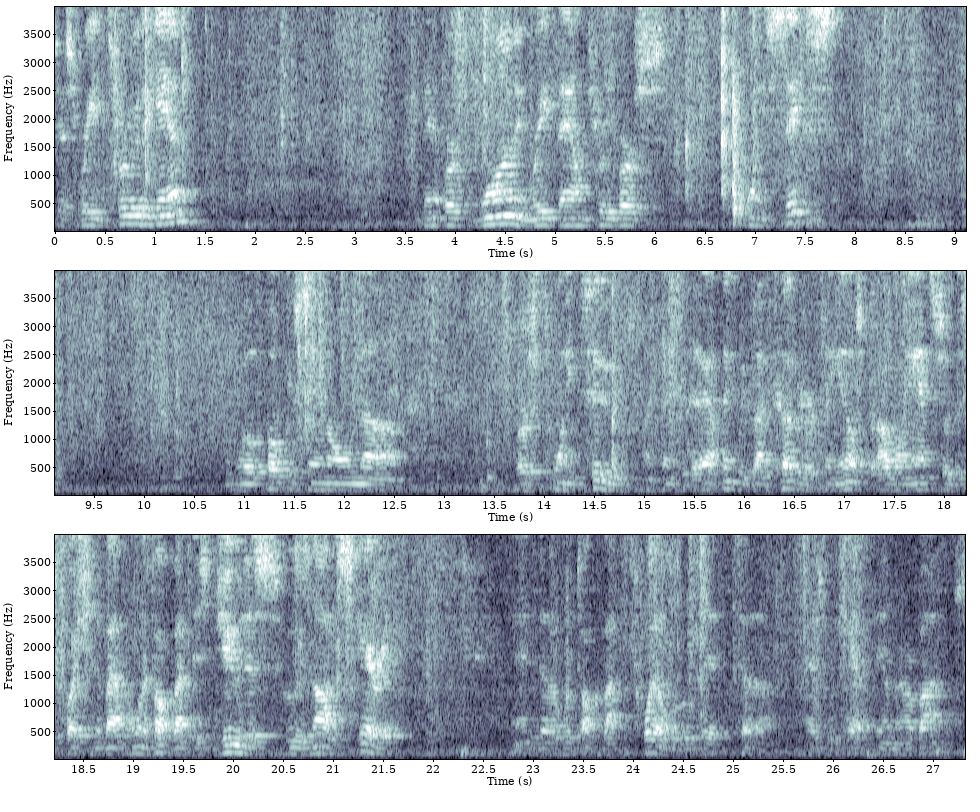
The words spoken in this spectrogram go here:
just read through it again. Begin at verse 1 and read down through verse 26. And We'll focus in on uh, verse 22, I think, today. I think we've got covered everything else, but I want to answer this question about, I want to talk about this Judas, who is not Iscariot. And uh, we'll talk about the 12 a little bit uh, as we have them in our Bibles.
